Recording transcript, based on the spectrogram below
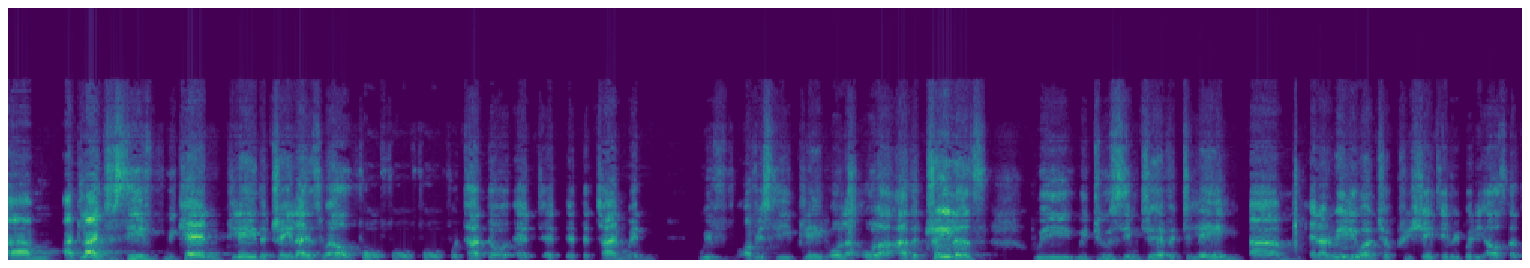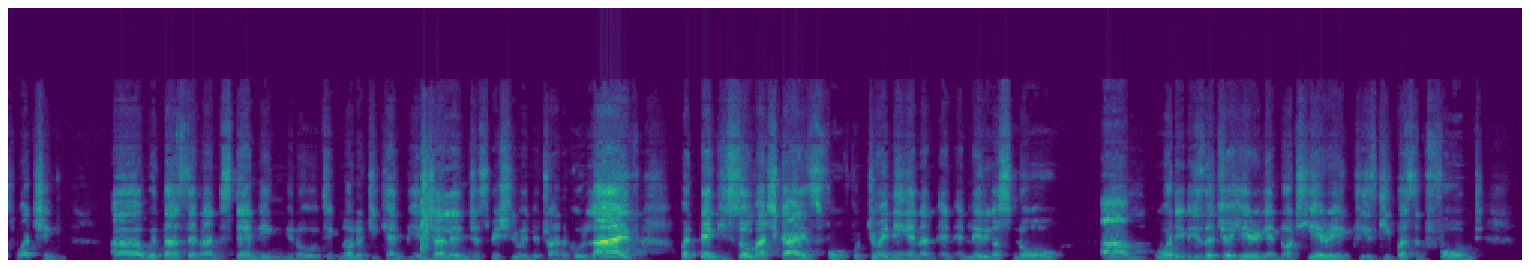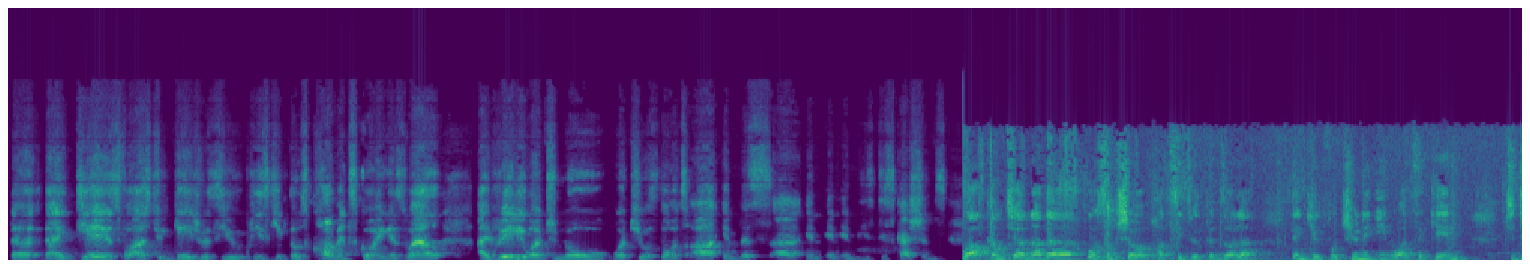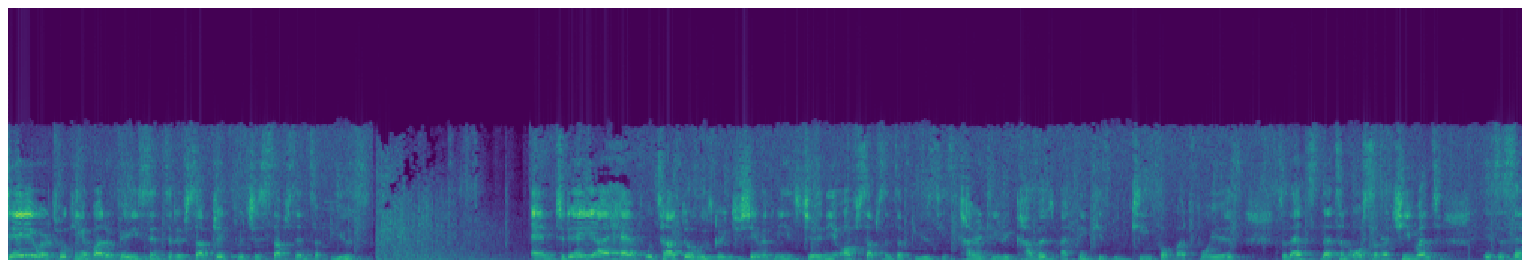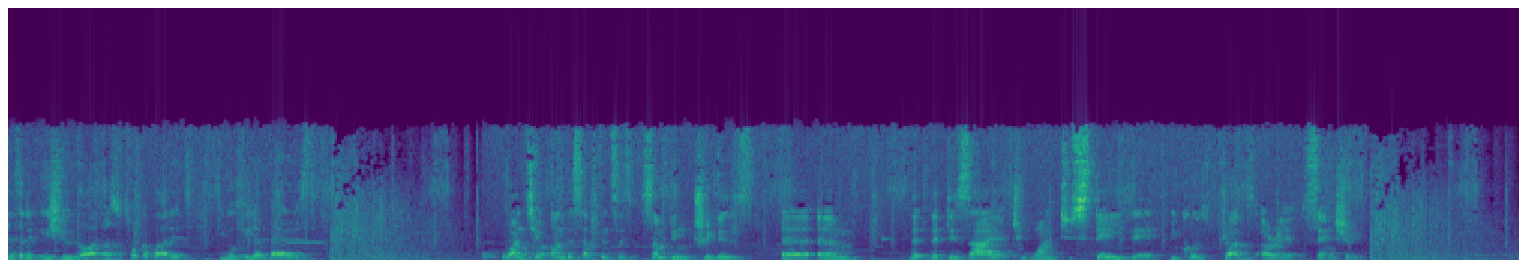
Um, I'd like to see if we can play the trailer as well for for for for Tato at, at, at the time when we've obviously played all our, all our other trailers. We we do seem to have a delay, um, and I really want to appreciate everybody else that's watching uh, with us and understanding. You know, technology can be a challenge, especially when you're trying to go live. But thank you so much, guys, for for joining and and, and letting us know um, what it is that you're hearing and not hearing. Please keep us informed. The, the idea is for us to engage with you. Please keep those comments going as well. I really want to know what your thoughts are in this uh, in, in, in these discussions. Welcome to another awesome show of Hot Seats with Penzola. Thank you for tuning in once again. Today we're talking about a very sensitive subject, which is substance abuse. And today I have Utato who's going to share with me his journey of substance abuse. He's currently recovered. I think he's been clean for about four years. So that's that's an awesome achievement. It's a sensitive issue. No one wants to talk about it. People feel embarrassed. once you're on the substances, something triggers uh, um, the, the desire to want to stay there because drugs are a sanctuary.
